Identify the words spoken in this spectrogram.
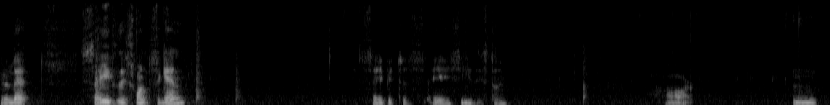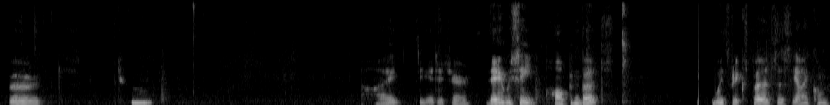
So let's save this once again. Save it as AAC this time. Harp and birds two. Hide the editor. There we see harp and birds with Rick's birds as the icon.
